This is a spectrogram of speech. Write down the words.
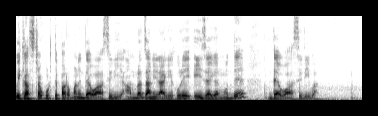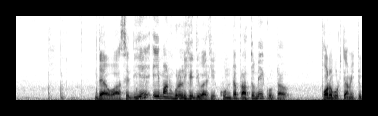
ওই কাজটাও করতে পারো মানে দেওয়া আছে দিয়ে। আমরা জানি আগে করে এই জায়গার মধ্যে দেওয়া আছে দিবা। দেওয়া আছে দিয়ে এই মানগুলো লিখে দিবা আর কি, কোনটা প্রাথমিক, কোনটা পরবর্তী আমি একটু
